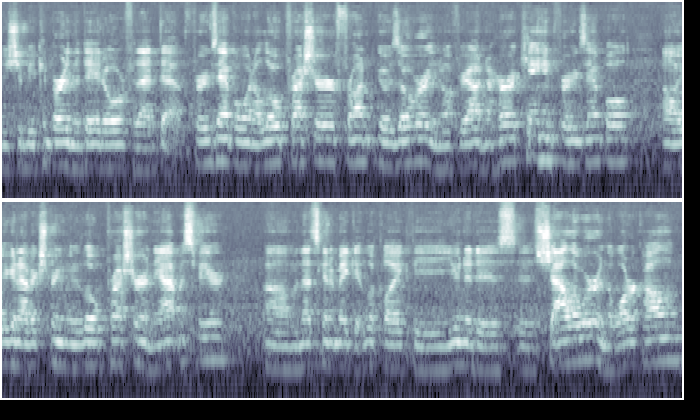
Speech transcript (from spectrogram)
you should be converting the data over for that depth. For example, when a low pressure front goes over, you know, if you're out in a hurricane, for example, uh, you're going to have extremely low pressure in the atmosphere. Um, and that's going to make it look like the unit is, is shallower in the water column.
